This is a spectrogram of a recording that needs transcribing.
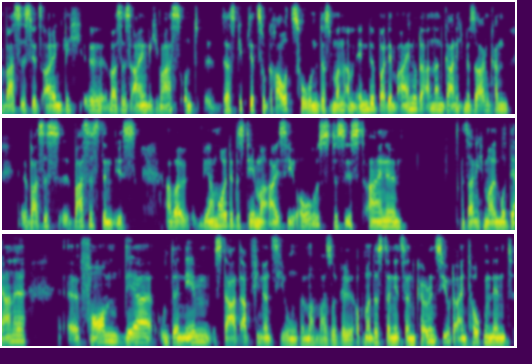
was ist jetzt eigentlich, äh, was ist eigentlich was? Und äh, das gibt jetzt so Grauzonen, dass man am Ende bei dem einen oder anderen gar nicht mehr sagen kann, was es, was es denn ist. Aber wir haben heute das Thema ICOs. Das ist eine sage ich mal, moderne Form der Unternehmen Start-up-Finanzierung, wenn man mal so will. Ob man das dann jetzt ein Currency oder ein Token nennt,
